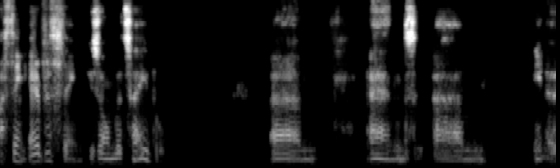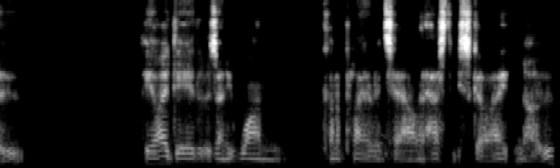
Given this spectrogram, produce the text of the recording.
I think everything is on the table, um, and um, you know, the idea that there's only one kind of player in town, it has to be Sky. No,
